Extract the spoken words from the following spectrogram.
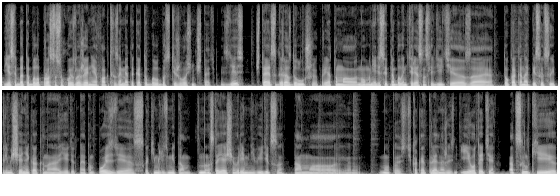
Если бы это было просто сухое изложение фактов и заметок, это было бы тяжело очень читать. Здесь читается гораздо лучше. При этом, э, ну, мне действительно было интересно следить э, за то, как она описывает свои перемещения, как она едет на этом поезде, с какими людьми там в настоящем времени видится, там, э, ну, то есть какая-то реальная жизнь. И вот эти отсылки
